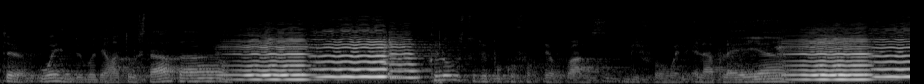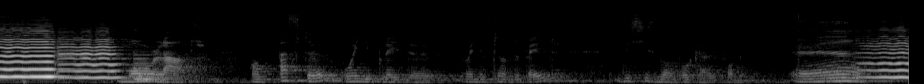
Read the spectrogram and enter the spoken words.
After, when the moderato starts, close to the poco forte of Brahms before when Ella play, uh, more large. And after, when you play the, when you turn the page, this is more vocal for me. Uh,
